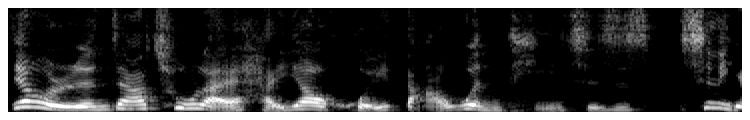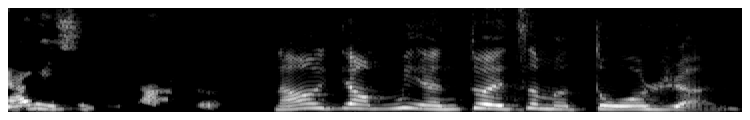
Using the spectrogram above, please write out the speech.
要人家出来还要回答问题，其实心理压力是很大的。然后要面对这么多人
